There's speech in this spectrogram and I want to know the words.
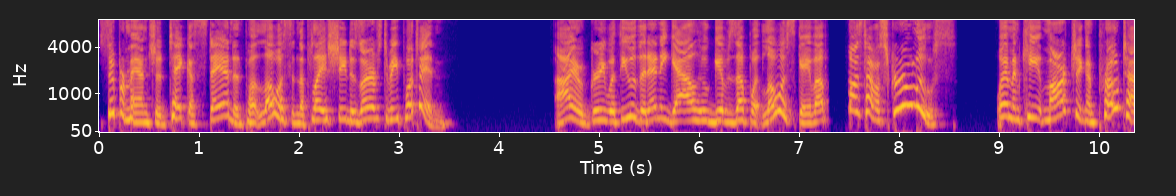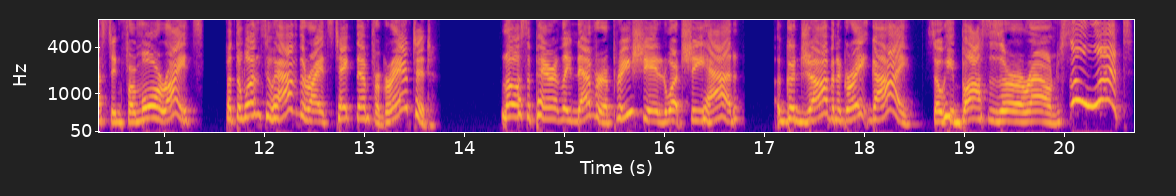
Superman should take a stand and put Lois in the place she deserves to be put in. I agree with you that any gal who gives up what Lois gave up must have a screw loose. Women keep marching and protesting for more rights, but the ones who have the rights take them for granted. Lois apparently never appreciated what she had. A good job and a great guy. So he bosses her around. So what?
